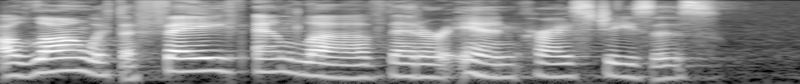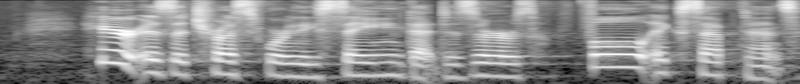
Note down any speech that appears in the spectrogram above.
along with the faith and love that are in Christ Jesus. Here is a trustworthy saying that deserves full acceptance.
